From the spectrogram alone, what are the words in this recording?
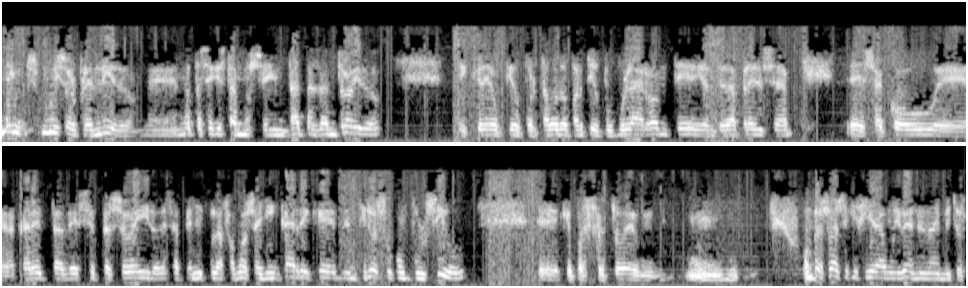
Ben, moi sorprendido. Eh, notase que estamos en datas de antroido e creo que o portavoz do Partido Popular onte, ante da prensa, eh, sacou eh, a careta dese persoeiro desa película famosa Jim Carrey que é mentiroso compulsivo eh, que por certo é un, un, un persoaxe que fira moi ben hai moitos,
